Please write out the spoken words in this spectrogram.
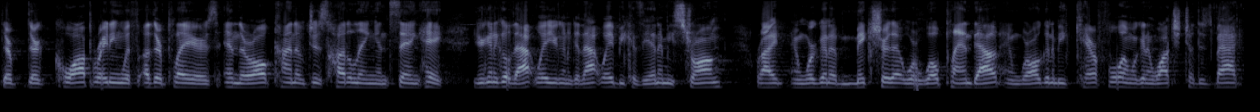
They're, they're cooperating with other players and they're all kind of just huddling and saying, hey, you're going to go that way, you're going to go that way because the enemy's strong, right? And we're going to make sure that we're well planned out and we're all going to be careful and we're going to watch each other's back.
